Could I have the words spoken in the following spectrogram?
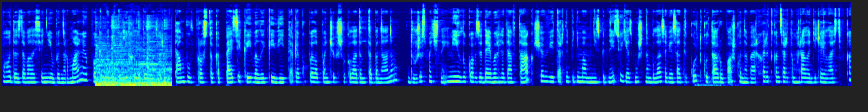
Погода здавалася ніби нормальною, поки ми не доїхали до озера. Там був просто капець, який великий вітер. Я купила пончик з шоколадом та бананом. Дуже смачний. Мій луков за день виглядав так, щоб вітер не піднімав мені спідницю. Я змушена була зав'язати куртку та рубашку наверх. Перед концертом грала діджей Ластівка.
